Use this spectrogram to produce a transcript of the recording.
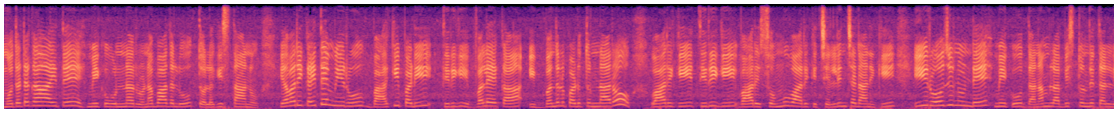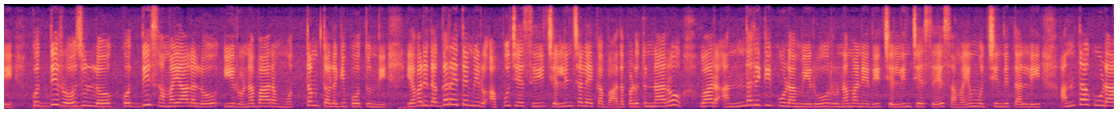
మొదటగా అయితే మీకు ఉన్న రుణ బాధలు తొలగిస్తాను. ఎవరికైతే మీరు బాకీ పడి తిరిగి ఇవ్వలేక ఇబ్బందులు పడుతున్నారో వారికి తిరిగి వారి సొమ్ము వారికి చెల్లించడానికి ఈ రోజు నుండే మీకు ధనం లభిస్తుంది తల్లి. కొద్ది రోజుల్లో కొద్ది సమయాలలో ఈ రుణభారం మొత్తం తొలగిపోతుంది. ఎవరి దగ్గరైతే మీరు అప్పు చేసి చెల్లించ చెల్లించలేక బాధపడుతున్నారో వారు అందరికీ కూడా మీరు రుణం అనేది చెల్లించేసే సమయం వచ్చింది తల్లి. అంతా కూడా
